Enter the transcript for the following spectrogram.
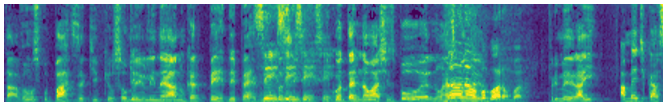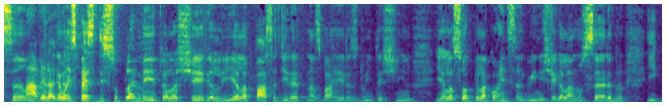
Tá, vamos por partes aqui, porque eu sou eu meio linear, não quero perder perguntas. Sim, sim, e, sim, sim. E quando terminar o achismo, pô, ele não respondeu. Não, não, vambora, vambora. Primeiro, aí a medicação ah, verdade, é uma verdade. espécie de suplemento. Ela chega ali, ela passa direto nas barreiras do intestino e ela sobe pela corrente sanguínea e chega lá no cérebro. E,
